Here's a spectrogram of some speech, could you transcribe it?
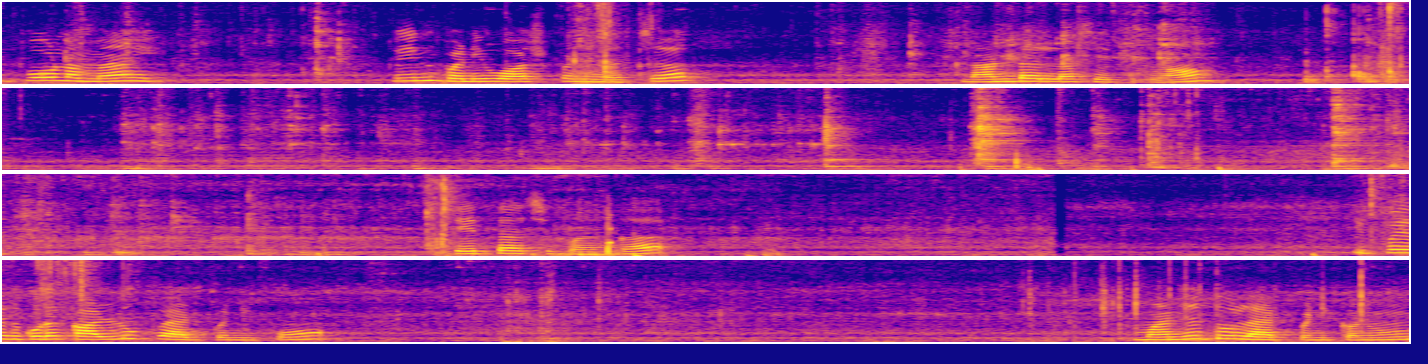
இப்போது நம்ம க்ளீன் பண்ணி வாஷ் பண்ணி வச்ச நண்டெல்லாம் சேர்த்துக்கலாம். சேர்த்தாச்சு பாருங்க. இப்போ இது கூட கல்லுப்பு ஆட் பண்ணிப்போம். மஞ்சள்தூள் ஆட் பண்ணிக்கணும்.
